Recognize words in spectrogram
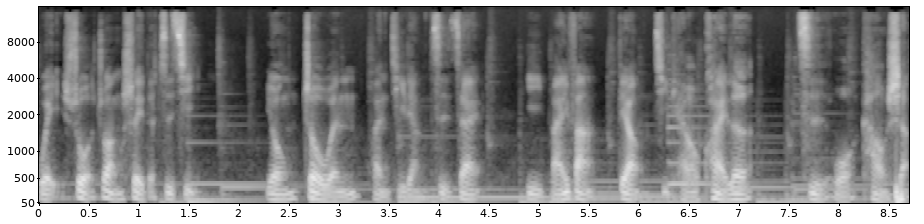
萎缩壮睡的自己，用皱纹换几两自在，以白发钓几条快乐，自我犒赏。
